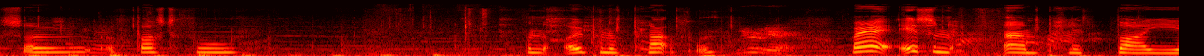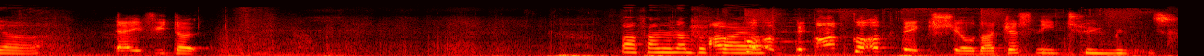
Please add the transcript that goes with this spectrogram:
So, first of all, an open a platform. Where is an amplifier? Dave, you don't. Oh, I found an I've got a I've got a big shield. I just need two minis.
